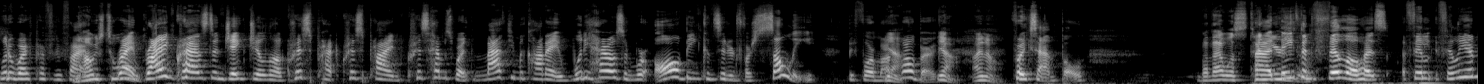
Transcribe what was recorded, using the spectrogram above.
would have worked perfectly fine Now he's too right old. bryan cranston jake gyllenhaal chris pratt chris pine chris hemsworth matthew mcconaughey woody harrelson were all being considered for sully before mark Yeah, Wahlberg. yeah, I know. for example But that was ten uh, years nathan ago. fillo has Phil, fillion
